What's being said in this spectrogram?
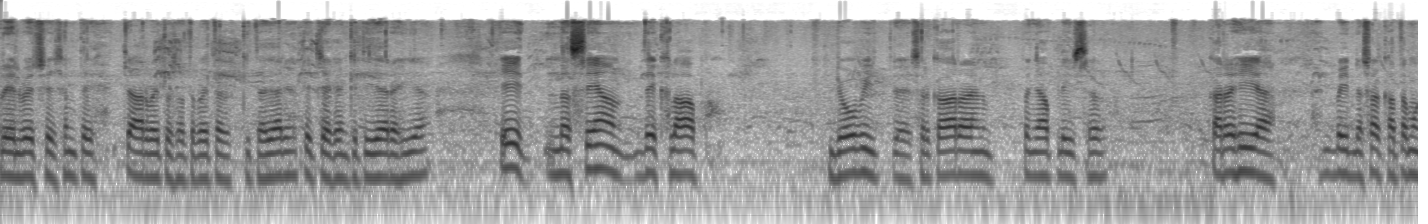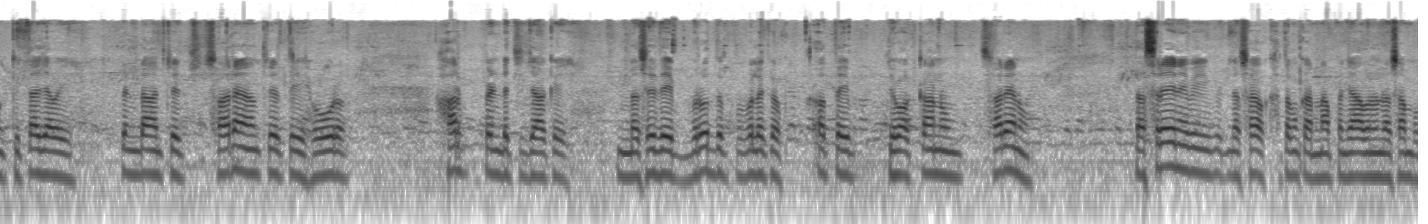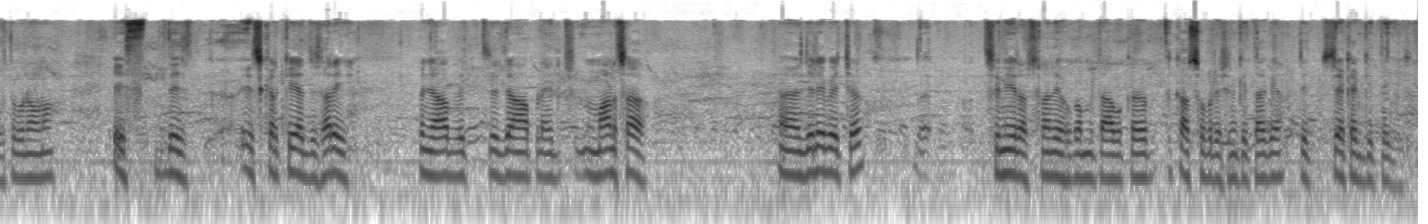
ਰੇਲਵੇ ਸਟੇਸ਼ਨ ਤੇ 4 ਵਜੇ ਤੋਂ 7 ਵਜੇ ਤੱਕ ਕੀਤਾ ਜਾ ਰਿਹਾ ਤੇ ਚੈਕਿੰਗ ਕੀਤੀ ਜਾ ਰਹੀ ਆ। ਇਹ ਨਸ਼ਿਆਂ ਦੇ ਖਿਲਾਫ ਜੋ ਵੀ ਸਰਕਾਰ ਐਂਡ ਪੰਜਾਬ ਪੁਲਿਸ ਕਰ ਰਹੀ ਆ ਵੀ ਨਸ਼ਾ ਖਤਮ ਕੀਤਾ ਜਾਵੇ। ਪਿੰਡਾਂ 'ਚ, ਸਾਰਿਆਂ 'ਚ ਤੇ ਹੋਰ ਹਰ ਪਿੰਡ 'ਚ ਜਾ ਕੇ ਨਸ਼ੇ ਦੇ ਵਿਰੁੱਧ ਪਬਲਿਕ ਅਤੇ ਜਵਾਕਾਂ ਨੂੰ, ਸਾਰਿਆਂ ਨੂੰ ਦੱਸ ਰਹੇ ਨੇ ਵੀ ਨਸ਼ਾ ਖਤਮ ਕਰਨਾ, ਪੰਜਾਬ ਨੂੰ ਨਸ਼ਾ ਮੁਕਤ ਬਣਾਉਣਾ। ਇਸ ਦੇ, ਇਸ ਕਰਕੇ ਅੱਜ ਸਾਰੇ ਪੰਜਾਬ ਵਿੱਚ ਜਾਂ ਆਪਣੇ ਮਾਨਸਾ ਜ਼ਿਲ੍ਹੇ ਵਿੱਚ ਸੀਨੀਅਰ ਅਫਸਰਾਂ ਦੇ ਹੁਕਮ ਮੁਤਾਬਕ ਕਾਸ ਆਪਰੇਸ਼ਨ ਕੀਤਾ ਗਿਆ ਤੇ ਚੈਕਿੰਗ ਕੀਤੀ ਗਈ।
